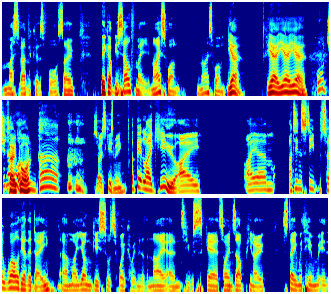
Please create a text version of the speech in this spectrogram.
massive advocates for. So, big up yourself, mate. Nice one. Nice one. Yeah, yeah, yeah, yeah. Well, do you know So what? go on. Uh, sorry, excuse me. A bit like you, I, I um, I didn't sleep so well the other day. Uh, my youngest sort of woke up in the middle of the night and he was scared, so I ended up, you know, staying with him in,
